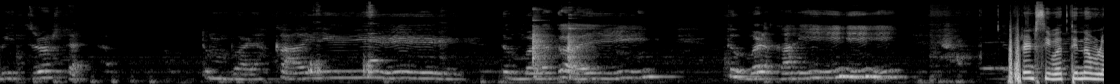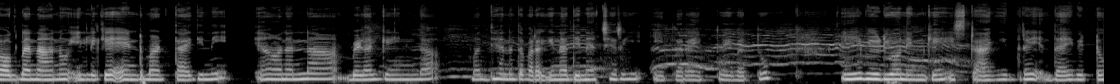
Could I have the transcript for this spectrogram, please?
ಬೀಟ್ರೋಟ್ ತುಂಬಳಕಾಯಿ ತುಂಬಳಕಾಯಿ ತುಂಬಳಕಾಯಿ ಫ್ರೆಂಡ್ಸ್ ಇವತ್ತಿನ ವ್ಲಾಗ್ನ ನಾನು ಇಲ್ಲಿಗೆ ಎಂಡ್ ಮಾಡ್ತಾ ಇದ್ದೀನಿ. ನನ್ನ ಬೆಳಗ್ಗೆಯಿಂದ ಮಧ್ಯಾಹ್ನದವರೆಗಿನ ದಿನಚರಿ ಈ ಥರ ಇತ್ತು ಇವತ್ತು. ಈ ವಿಡಿಯೋ ನಿಮಗೆ ಇಷ್ಟ ಆಗಿದ್ದರೆ ದಯವಿಟ್ಟು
